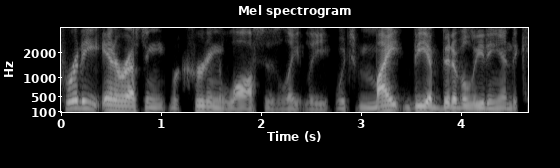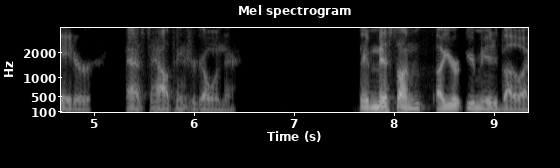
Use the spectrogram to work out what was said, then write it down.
pretty interesting recruiting losses lately, which might be a bit of a leading indicator as to how things are going there. They've missed on uh, you're you're muted by the way.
